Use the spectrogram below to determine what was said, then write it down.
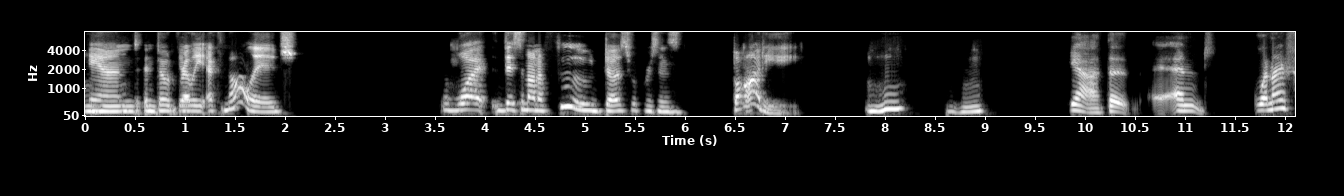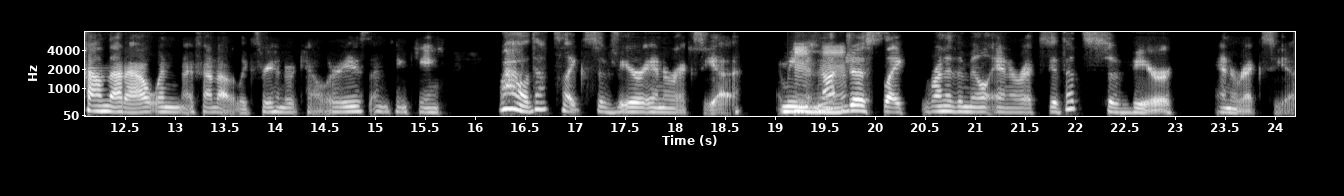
mm-hmm. and and don't yep. really acknowledge what this amount of food does to a person's body. Mm-hmm. Mm-hmm. Yeah, the and when I found that out, when I found out like 300 calories, I'm thinking, wow, that's like severe anorexia. I mean, mm-hmm. not just like run of the mill anorexia, that's severe anorexia.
